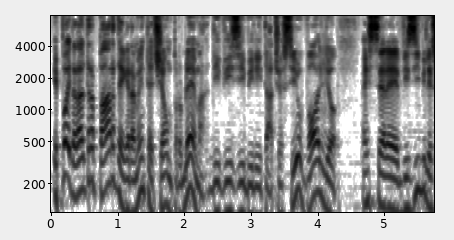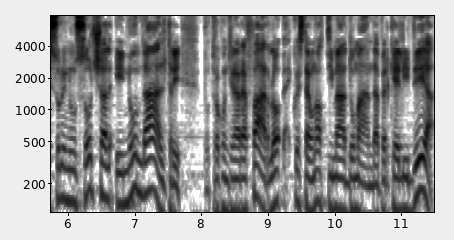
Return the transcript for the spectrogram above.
E poi dall'altra parte chiaramente c'è un problema di visibilità, cioè se io voglio essere visibile solo in un social e non da altri, potrò continuare a farlo? Beh, questa è un'ottima domanda perché l'idea,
